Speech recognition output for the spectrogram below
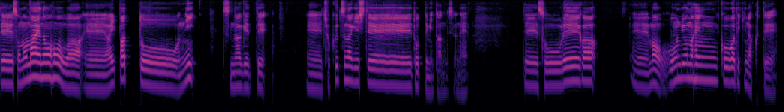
で、その前の方は、えー iPad につなげて、えー直つなぎして撮ってみたんですよね。で、それが、えーまあ音量の変更ができなくて、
